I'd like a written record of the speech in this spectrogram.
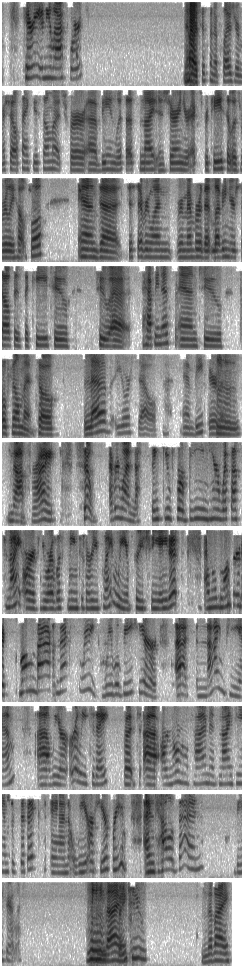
Terry, any last words? No, it's just been a pleasure, Michelle. Thank you so much for uh, being with us tonight and sharing your expertise. It was really helpful. And uh, just everyone, remember that loving yourself is the key to to uh, happiness and to fulfillment. So, love yourself and be fearless. Mm. That's right. So everyone, thank you for being here with us tonight, or if you are listening to the replay, we appreciate it. And remember to come back next week. We will be here at 9 p.m. Uh, we are early today, but uh, our normal time is 9 p.m. Pacific, and we are here for you. Until then, be fearless. Bye. Thank you. Bye-bye.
